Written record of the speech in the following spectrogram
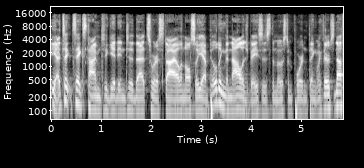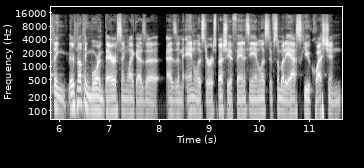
yeah, it, t- takes time to get into that sort of style, and also yeah, building the knowledge base is the most important thing. Like, there's nothing there's nothing more embarrassing like as a as an analyst or especially a fantasy analyst if somebody asks you a question,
